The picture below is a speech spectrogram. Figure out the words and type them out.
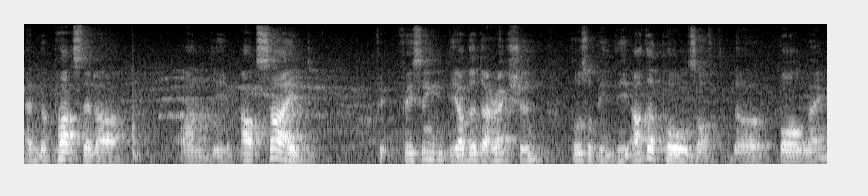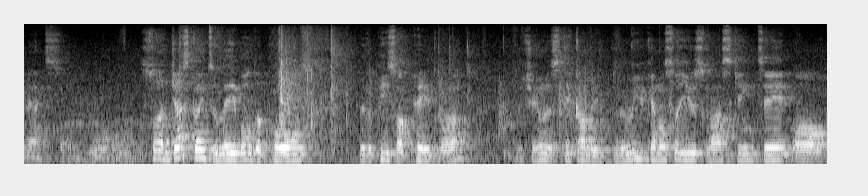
And the parts that are on the outside facing the other direction, those will be the other poles of the ball magnets. So I'm just going to label the poles with a piece of paper, which I'm going to stick on with glue. You can also use masking tape or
